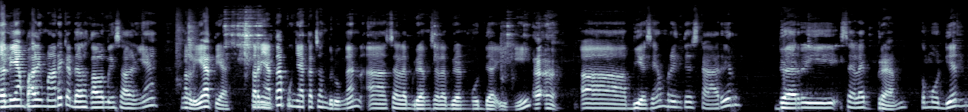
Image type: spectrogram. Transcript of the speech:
Dan yang paling menarik adalah kalau misalnya ngelihat ya, ternyata punya kecenderungan eh, selebgram-selebgram muda ini eh, biasanya merintis karir dari selebgram, kemudian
